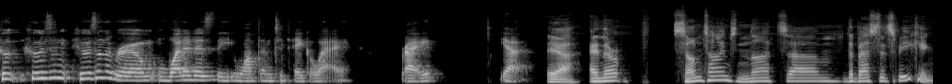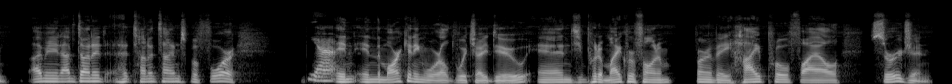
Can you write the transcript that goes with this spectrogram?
who who's in who's in the room, what it is that you want them to take away, right? Yeah. Yeah. And they're sometimes not um, the best at speaking. I mean, I've done it a ton of times before. Yeah. In in the marketing world, which I do, and you put a microphone in front of a high profile surgeon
